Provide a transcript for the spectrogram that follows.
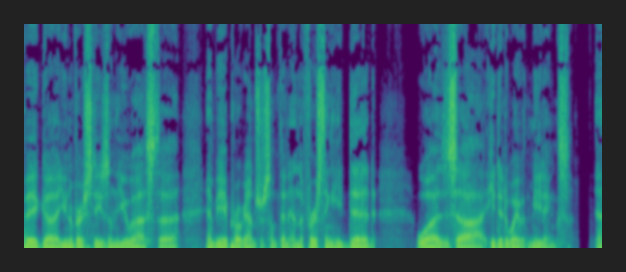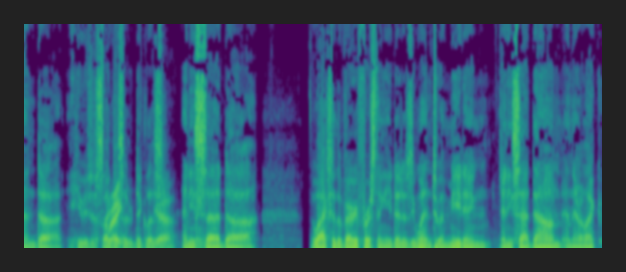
big uh, universities in the U.S., the MBA programs or something. And the first thing he did was uh, he did away with meetings and uh, he was just like, Right. "This is ridiculous." Yeah. And he I mean- said, uh, "Well, actually, the very first thing he did is he went into a meeting and he sat down, and they were like,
